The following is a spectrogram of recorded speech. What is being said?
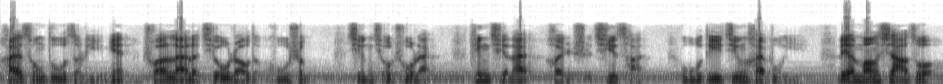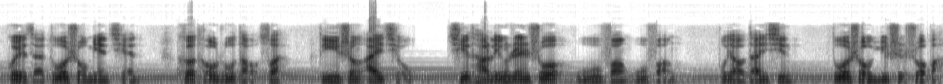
还从肚子里面传来了求饶的哭声，请求出来，听起来很是凄惨。古迪惊骇不已，连忙下坐，跪在多寿面前，磕头如捣蒜，低声哀求。其他灵人说：“无妨，无妨，不要担心。”多寿于是说罢，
